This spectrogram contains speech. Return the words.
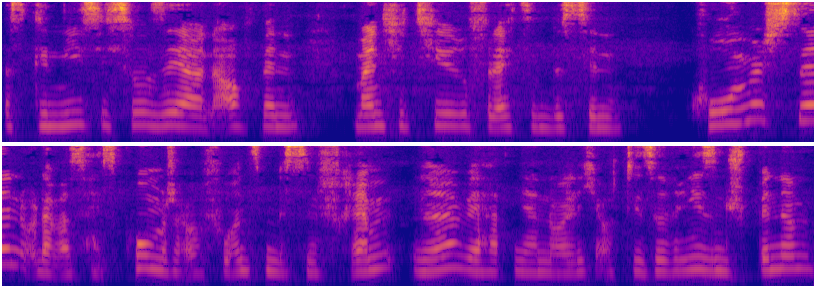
Das genieße ich so sehr. Und auch wenn manche Tiere vielleicht so ein bisschen komisch sind, oder was heißt komisch, aber für uns ein bisschen fremd. Ne? Wir hatten ja neulich auch diese Riesenspinne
